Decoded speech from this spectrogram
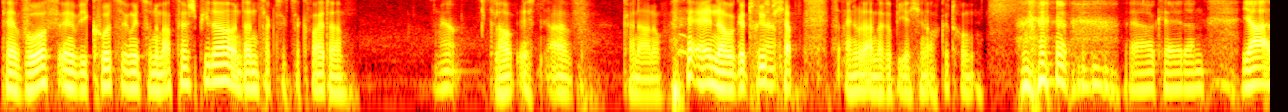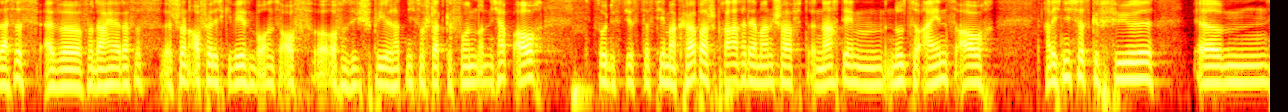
per Wurf irgendwie kurz irgendwie zu einem Abwehrspieler und dann zack, zack, zack weiter. Ja. Glaub ich, äh, keine Ahnung, Erinnerung getrübt. Ja. Ich habe das ein oder andere Bierchen auch getrunken. ja, okay, dann. Ja, das ist, also von daher, das ist schon auffällig gewesen bei uns auf Offensivspiel, hat nicht so stattgefunden. Und ich habe auch so das, das, das Thema Körpersprache der Mannschaft nach dem 0 zu 1 auch, hatte ich nicht das Gefühl, ähm,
